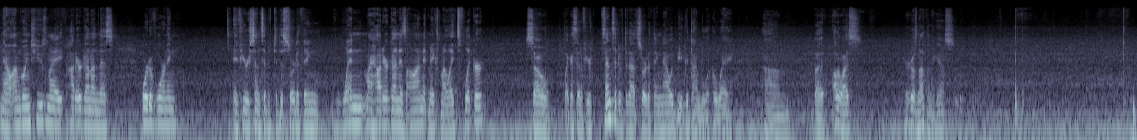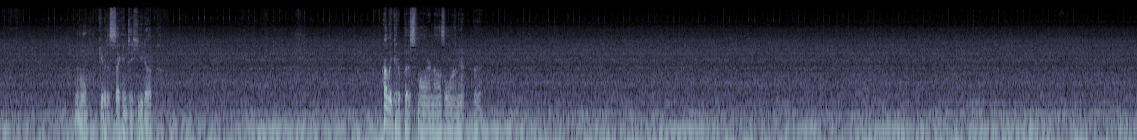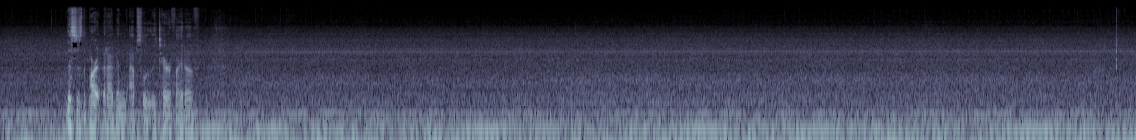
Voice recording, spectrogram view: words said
Now I'm going to use my hot air gun on this. Word of warning, if you're sensitive to this sort of thing, when my hot air gun is on, it makes my lights flicker. So, like I said, if you're sensitive to that sort of thing, now would be a good time to look away. Um, but otherwise, here goes nothing, I guess. We'll give it a second to heat up. Probably could have put a smaller nozzle on it, but... This is the part that I've been absolutely terrified of.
